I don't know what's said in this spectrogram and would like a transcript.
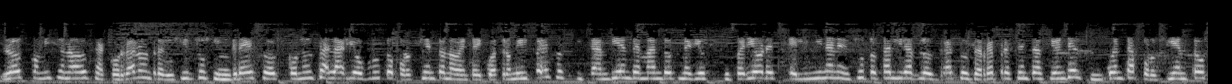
Los comisionados acordaron reducir sus ingresos con un salario bruto por 194 mil pesos y también de mandos medios y superiores. Eliminan en su totalidad los gastos de representación y el 50%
